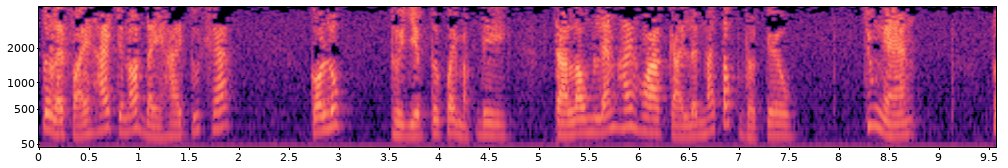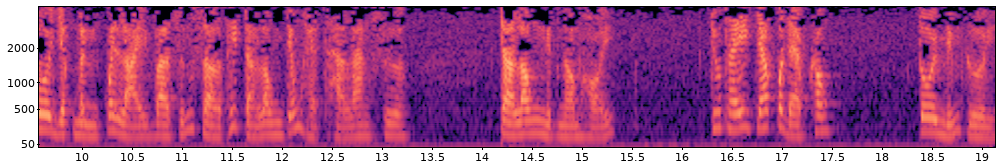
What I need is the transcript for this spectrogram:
Tôi lại phải hái cho nó đầy hai túi khác. Có lúc, thừa dịp tôi quay mặt đi, Trà Long lén hái hoa cài lên mái tóc rồi kêu. Chú ngạn! Tôi giật mình quay lại và sững sờ thấy Trà Long giống hệt Hà Lan xưa. Trà Long nghịch ngợm hỏi, Chú thấy cháu có đẹp không? Tôi mỉm cười,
